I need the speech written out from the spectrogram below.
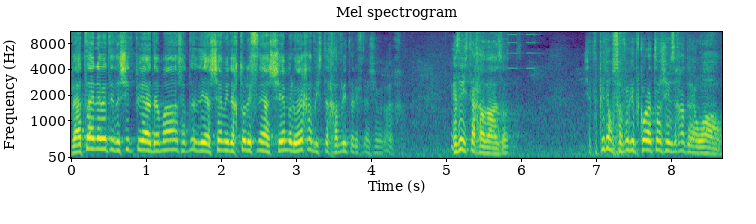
ואתה הנבט את ראשית פרי האדמה, שאתה לי השם מנחתו לפני השם אלוהיך והשתחווית לפני השם אלוהיך. איזה השתחווה הזאת? שאתה פתאום סופג את כל הטוב שבזכר, אתה אומר, וואו.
